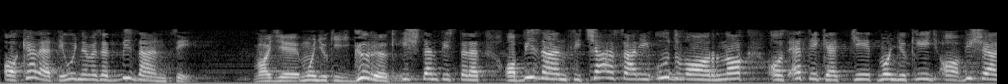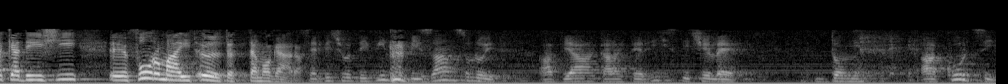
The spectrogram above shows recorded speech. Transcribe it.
A keleti úgynevezett bizánci, vagy eh, mondjuk így görög istentisztelet a bizánci császári udvarnak az etikettjét, mondjuk így a viselkedési eh, formáit öltötte magára. Serviciul divin al Bizanțului avea caracteristicile dom- a curții,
